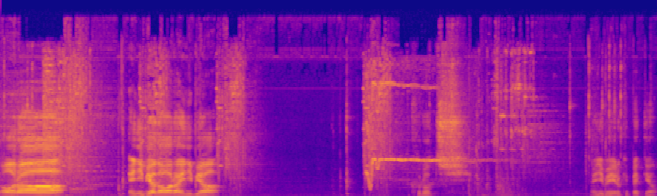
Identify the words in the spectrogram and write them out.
나와라. 애니비아 나와라 애니비아. 그렇지. 애니비아 이렇게 뺄게요.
